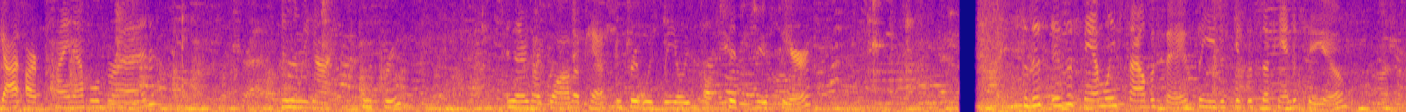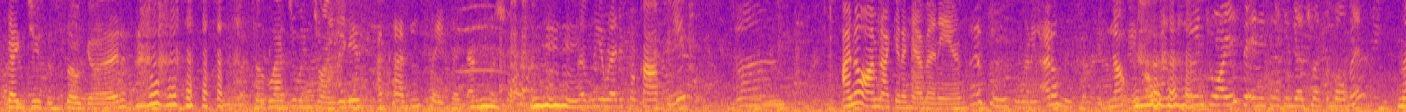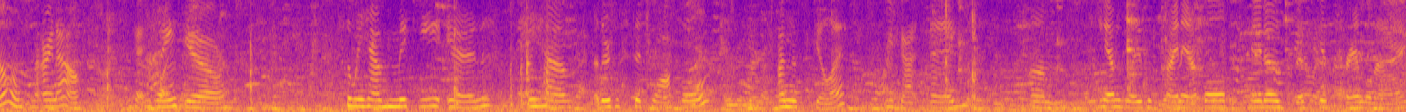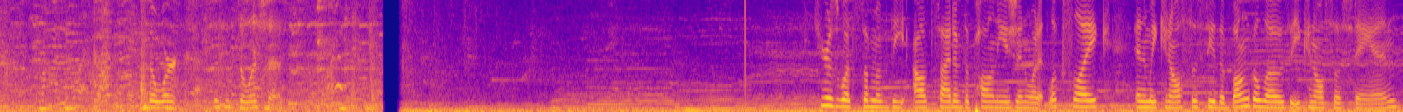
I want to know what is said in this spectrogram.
Got our pineapple bread, and then we got some fruit, and there's our guava passion fruit, which we always call stitch juice here. So this is a family style buffet, so you just get the stuff handed to you. That juice is so good. So glad you enjoy. It is a cousin's favorite, that's for sure. Are we ready for coffee? Um, I know I'm not gonna have any. I had some this morning. I don't think so right now. No? you enjoy? Is there anything I can get you at the moment? No, not right now. Okay, thank you. So we have Mickey in. We have, there's a stitch waffle on the skillet. We've got eggs, um, ham glazed with pineapple, potatoes, biscuits, scrambled eggs. The works. This is delicious. Here's what some of the outside of the Polynesian, what it looks like, and we can also see the bungalows that you can also stay in.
